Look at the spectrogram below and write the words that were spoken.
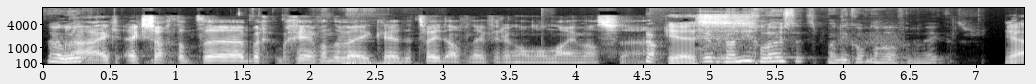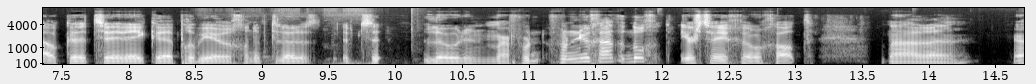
Ja, leuk. Ja, ik, ik zag dat eh, be- begin van de week eh, de tweede aflevering al online was. eh. Ja. Die heb ik Yes. nog niet geluisterd, maar die komt nog wel van de week. Ja, elke twee weken proberen we gewoon up te loaden. Up te loaden. Maar voor, voor nu gaat het nog. De eerste twee gewoon gehad. Maar eh,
